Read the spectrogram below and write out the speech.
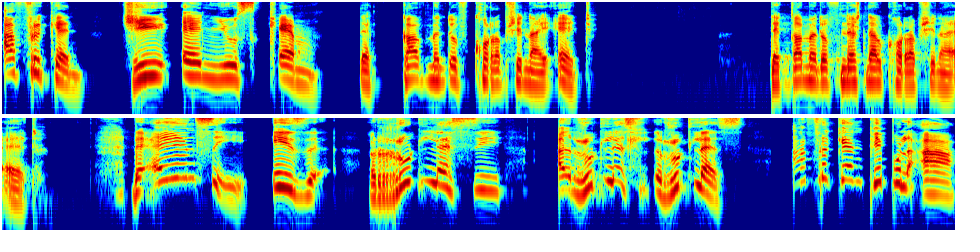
African GNU scam, the government of corruption I add. The government of national corruption I add. The ANC is ruthlessly, uh, ruthless, ruthless. African people are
